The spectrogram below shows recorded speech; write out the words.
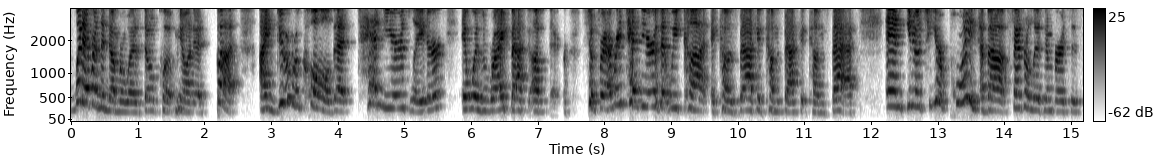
whatever the number was, don't quote me on it. But I do recall that 10 years later, it was right back up there. So for every 10 years that we cut, it comes back, it comes back, it comes back. And, you know, to your point about federalism versus,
